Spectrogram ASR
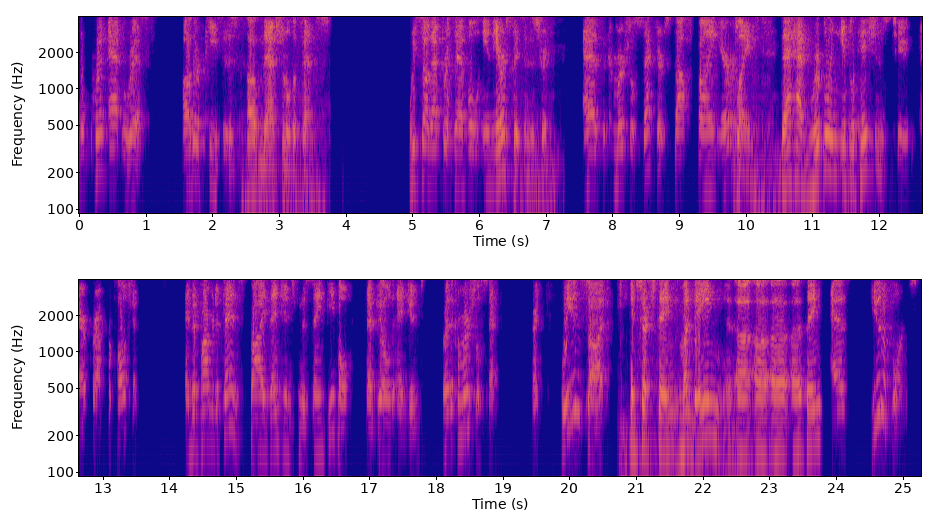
will put at risk other pieces of national defense. We saw that, for example, in the aerospace industry. As the commercial sector stopped buying airplanes, that had rippling implications to aircraft propulsion. And the Department of Defense buys engines from the same people that build engines for the commercial sector. We even saw it in such things, mundane uh, uh, uh, uh things as uniforms.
